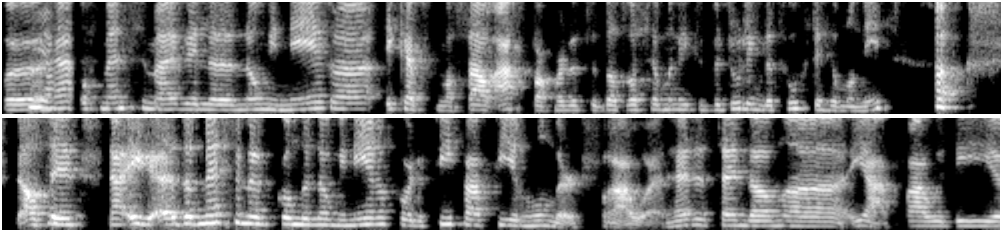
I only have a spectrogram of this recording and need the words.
Eh, Ja. hè, of mensen mij willen nomineren. Ik heb het massaal aangepakt, maar dat, dat was helemaal niet de bedoeling. Dat hoefde helemaal niet. Als in, nou, ik, eh, dat mensen me konden nomineren voor de FIFA 400 vrouwen. Hè, dat zijn dan eh, ja, vrouwen die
